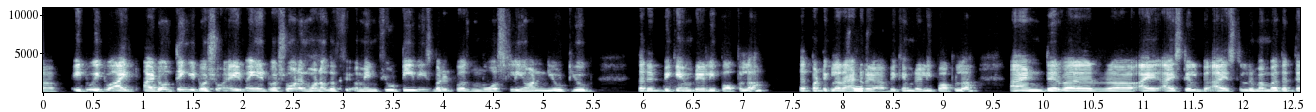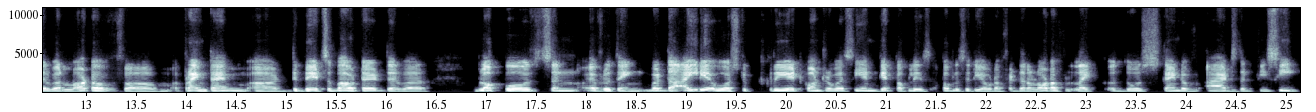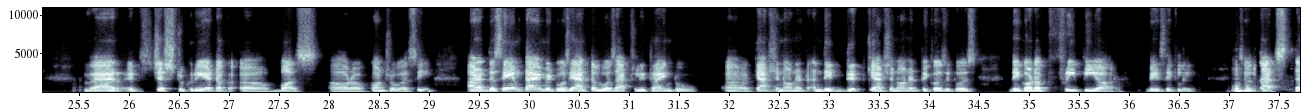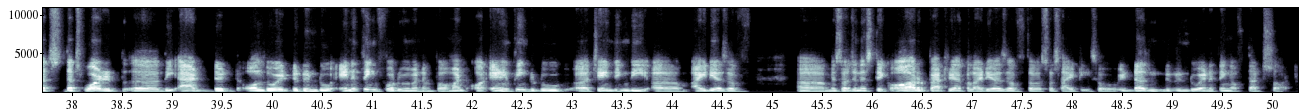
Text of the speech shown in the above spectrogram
a it, it I, I don't think it was shown I mean it was shown in one of the I mean few TVs but it was mostly on YouTube that it became really popular that particular ad sure. became really popular and there were uh, I, I still I still remember that there were a lot of um, prime time uh, debates about it there were blog posts and everything but the idea was to create controversy and get public, publicity out of it there are a lot of like those kind of ads that we see where it's just to create a, a buzz or a controversy. And at the same time, it was Airtel was actually trying to uh, cash in on it, and they did cash in on it because it was they got a free PR basically. so that's that's that's what it, uh, the ad did although it didn't do anything for women empowerment or anything to do uh, changing the uh, ideas of uh, misogynistic or patriarchal ideas of the society. So it doesn't didn't do anything of that sort.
